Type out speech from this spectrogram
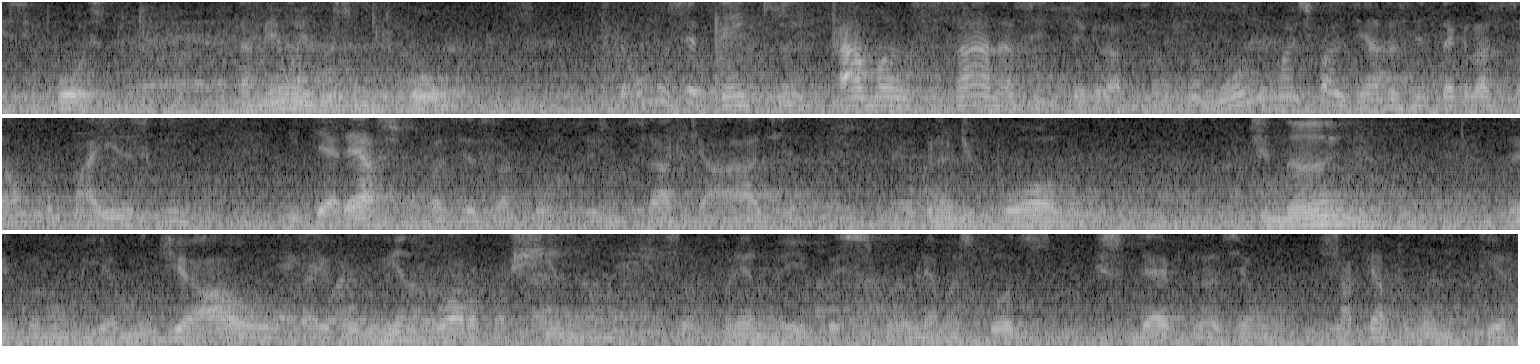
esse imposto, e também é uma indústria muito boa. Então você tem que avançar nessa integração com o mundo, mas fazendo essa integração com países que interessam fazer esse acordo. A gente sabe que a Ásia é o grande polo dinâmico da economia mundial, está evoluindo agora com a China sofrendo aí com esses problemas todos, isso deve trazer um. Isso afeta o mundo inteiro.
